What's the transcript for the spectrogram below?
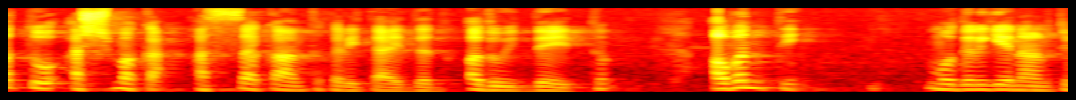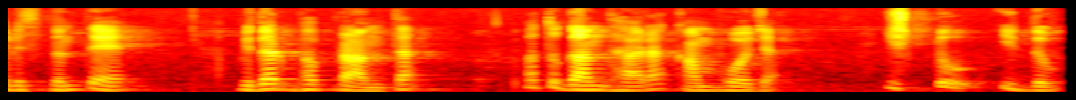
ಮತ್ತು ಅಶ್ಮಕ, ಅಸ್ಸಕ ಅಂತ ಕರಿತಾ ಇದ್ದದ್ದು. ಅದು ಇದ್ದೇ ಇತ್ತು. ಅವಂತಿ ಮೊದಲಿಗೆ ನಾನು ತಿಳಿಸಿದಂತೆ ವಿದರ್ಭ ಪ್ರಾಂತ ಮತ್ತು ಗಾಂಧಾರ, ಕಾಂಬೋಜ ಇಷ್ಟು ಇದ್ದವು.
